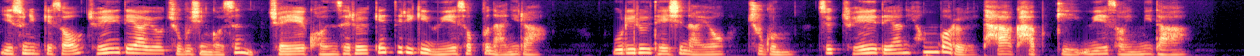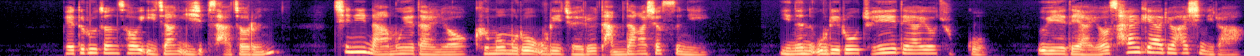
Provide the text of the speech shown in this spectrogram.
예수님께서 죄에 대하여 죽으신 것은 죄의 권세를 깨뜨리기 위해서뿐 아니라 우리를 대신하여 죽음, 즉 죄에 대한 형벌을 다 갚기 위해서입니다. 베드로전서 2장 24절은 친히 나무에 달려 그 몸으로 우리 죄를 담당하셨으니 이는 우리로 죄에 대하여 죽고 의에 대하여 살게 하려 하심이라.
